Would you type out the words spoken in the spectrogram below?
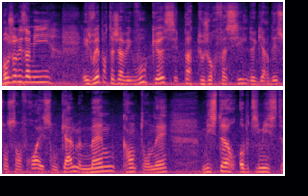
Bonjour les amis Et je voulais partager avec vous que c'est pas toujours facile de garder son sang-froid et son calme, même quand on est Mister Optimiste.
